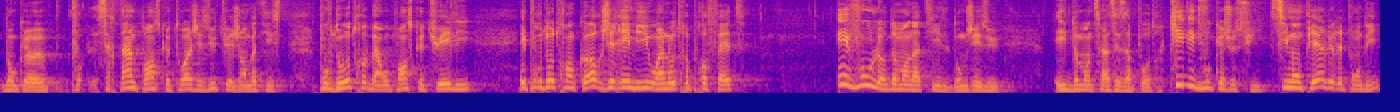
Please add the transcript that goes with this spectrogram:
Donc euh, certains pensent que toi, Jésus, tu es Jean-Baptiste. Pour d'autres, ben, on pense que tu es Élie. Et pour d'autres encore, Jérémie ou un autre prophète. Et vous, leur demanda-t-il, donc Jésus, et il demande ça à ses apôtres. Qui dites-vous que je suis? Simon-Pierre lui répondit,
